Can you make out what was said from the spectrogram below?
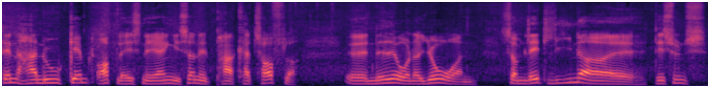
den har nu gemt oplagsnæring i sådan et par kartofler øh, nede under jorden, som lidt ligner, øh, det synes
